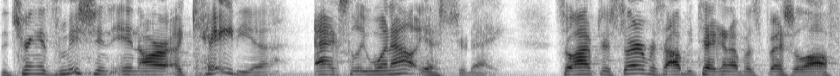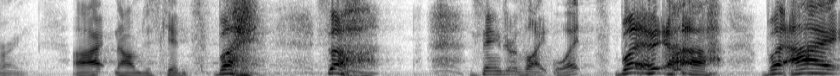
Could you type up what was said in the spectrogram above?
The transmission in our Acadia actually went out yesterday. So after service, I'll be taking up a special offering. All right, no, I'm just kidding. But so Sandra's like, what? But uh, but I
